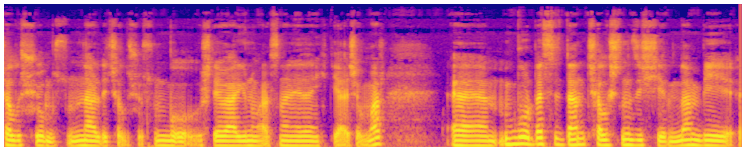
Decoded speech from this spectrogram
çalışıyor musun? Nerede çalışıyorsun? Bu işte vergi numarasına neden ihtiyacım var? Burada sizden çalıştığınız iş yerinden bir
